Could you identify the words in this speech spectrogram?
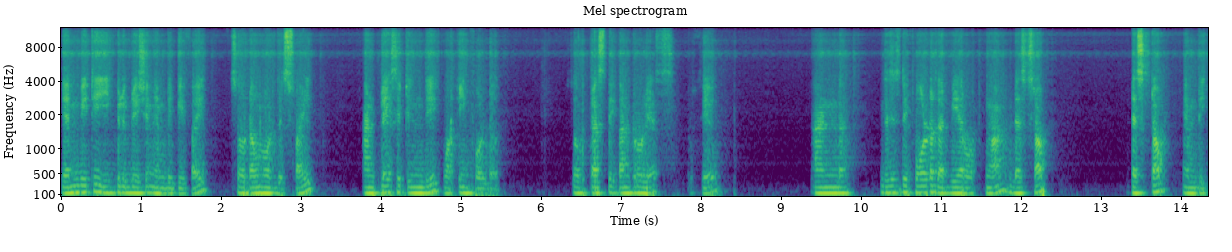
nvt equilibration mdp file. So download this file and place it in the working folder. So press the control s to save. And this is the folder that we are working on desktop desktop md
